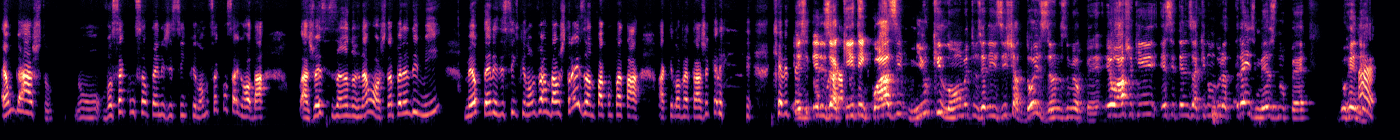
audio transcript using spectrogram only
É um gasto. Você com seu tênis de 5 km, você consegue rodar, às vezes, anos, né, Washington? Dependendo de mim, meu tênis de 5 km vai andar uns 3 anos para completar a quilometragem que ele, que ele tem Esse tênis aqui tem quase mil quilômetros, ele existe há dois anos no meu pé. Eu acho que esse tênis aqui não dura três meses no pé do René. É,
